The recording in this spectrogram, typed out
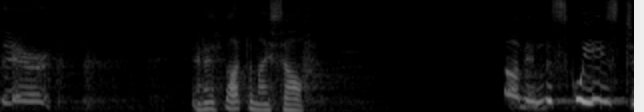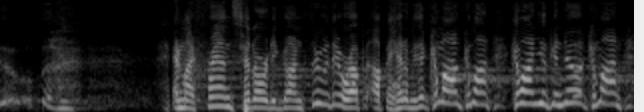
there. And I thought to myself, I'm in the squeeze tube. And my friends had already gone through. They were up, up ahead of me. They said, Come on, come on, come on, you can do it. Come on.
